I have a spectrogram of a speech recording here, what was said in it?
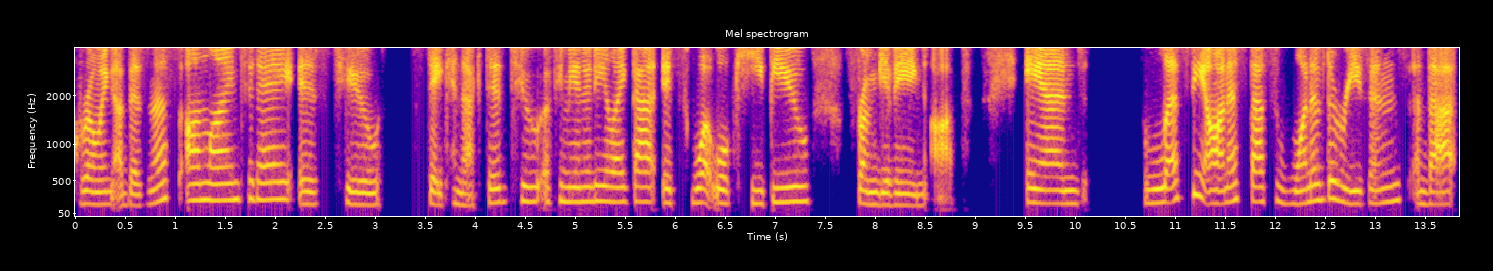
growing a business online today is to stay connected to a community like that. It's what will keep you from giving up. And let's be honest, that's one of the reasons that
